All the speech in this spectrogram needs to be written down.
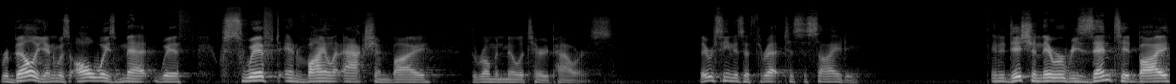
rebellion was always met with swift and violent action by the Roman military powers. They were seen as a threat to society. In addition, they were resented by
